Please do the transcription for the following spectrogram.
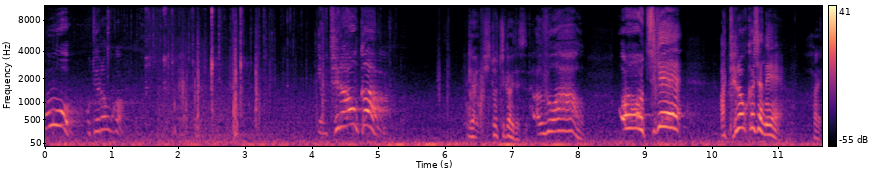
おお寺尾かいや寺尾かいや人違いです。あうわー。おおちげえあ寺岡じゃねはい。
